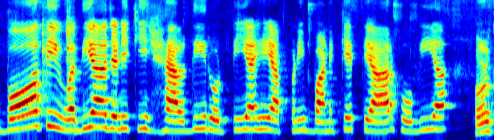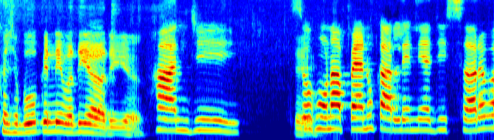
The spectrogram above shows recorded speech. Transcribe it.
ਬਹੁਤ ਹੀ ਵਧੀਆ ਜਿਹੜੀ ਕਿ ਹੈਲਦੀ ਰੋਟੀ ਆ ਇਹ ਆਪਣੀ ਬਣ ਕੇ ਤਿਆਰ ਹੋ ਗਈ ਆ। ਹੁਣ ਖੁਸ਼ਬੂ ਕਿੰਨੀ ਵਧੀਆ ਆ ਰਹੀ ਆ। ਹਾਂਜੀ। ਸੋ ਹੁਣ ਆਪਾਂ ਇਹਨੂੰ ਕਰ ਲੈਨੇ ਆ ਜੀ ਸਰਵ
